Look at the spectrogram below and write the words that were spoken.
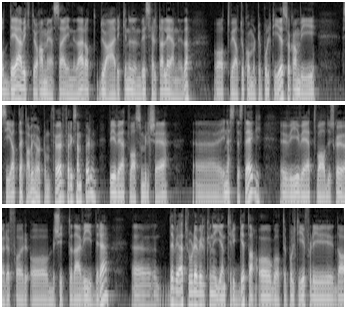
Og det er viktig å ha med seg inni der, at du er ikke nødvendigvis helt alene i det. Og at ved at du kommer til politiet, så kan vi si at dette har vi hørt om før, f.eks. Vi vet hva som vil skje eh, i neste steg. Vi vet hva du skal gjøre for å beskytte deg videre. det, jeg tror det vil kunne gi en trygghet da, å gå til politiet, fordi da,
